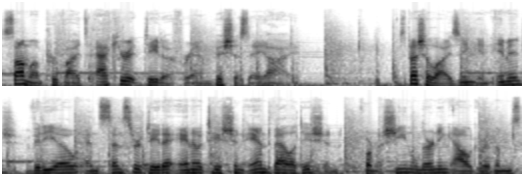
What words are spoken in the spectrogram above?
Sama provides accurate data for ambitious AI. Specializing in image, video, and sensor data annotation and validation for machine learning algorithms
